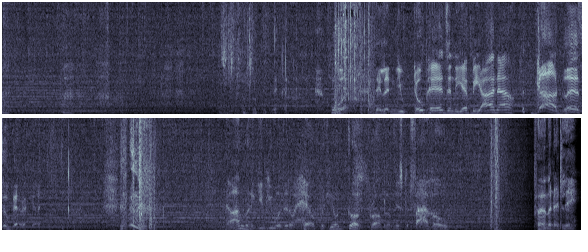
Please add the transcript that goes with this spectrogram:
What? They letting you dope heads in the FBI now? God bless America. now I'm gonna give you a little help with your drug problem, Mr. Five-O. Permanently.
